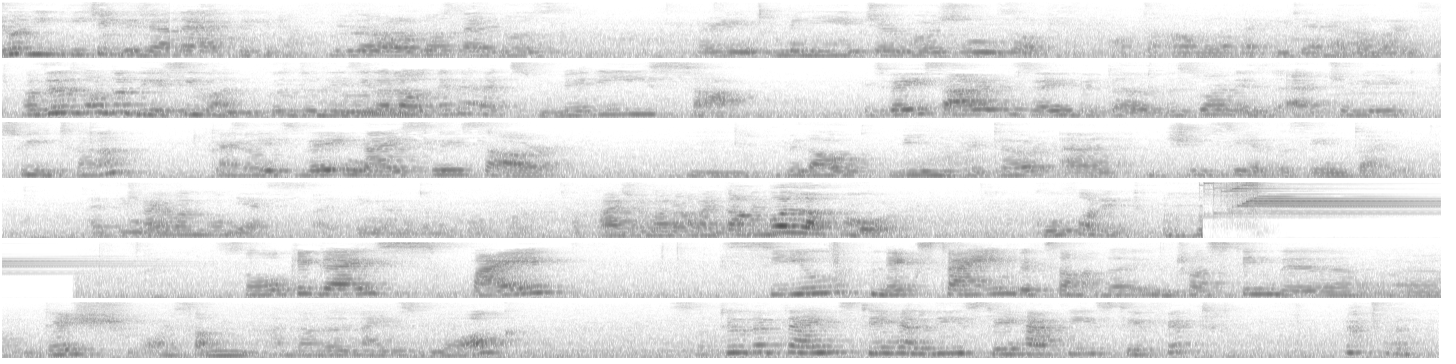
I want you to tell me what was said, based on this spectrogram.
जो नीचे गिर जाता है pick it up are almost like those very miniature versions of of the amla that we have otherwise but this is not the desi one because जो देसी वाला होता है ना that's very sour it's very sour and it's very bitter this one is actually sweet है ना It's, it's very nicely sour mm. without being bitter and juicy at the same time. I think Try I, one more. Yes, I think I'm gonna go for a, couple, a couple of more. Go for it. so okay guys, bye. See you next time with some other interesting the, uh, dish or some another nice vlog. So till that time, stay healthy, stay happy, stay fit.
